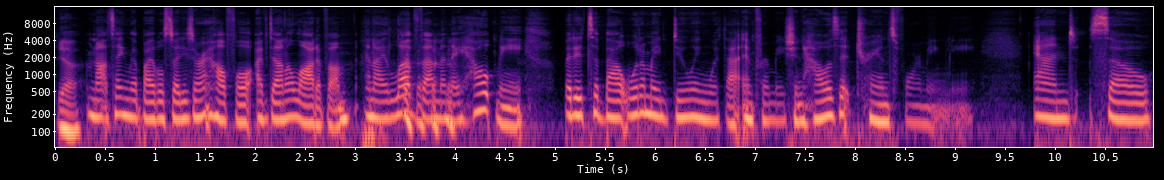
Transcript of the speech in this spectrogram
Yeah. I'm not saying that Bible studies aren't helpful. I've done a lot of them and I love them and they help me. But it's about what am I doing with that information? How is it transforming me? And so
